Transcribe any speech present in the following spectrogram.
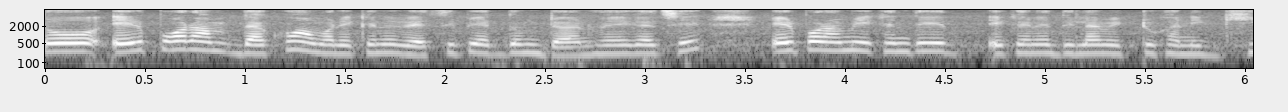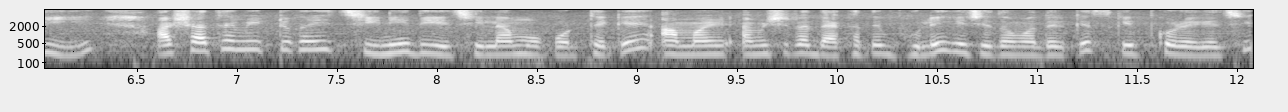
তো এরপর দেখো, আমার এখানে রেসিপি একদম ডান হয়ে গেছে। এরপর আমি এখান থেকে, এখানে দিলাম একটুখানি ঘি, আর সাথে আমি একটুখানি চিনি দিয়েছিলাম ওপর থেকে। আমার, আমি সেটা দেখাতে ভুলে গেছি, তোমাদেরকে স্কিপ করে গেছি।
